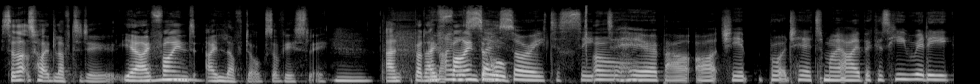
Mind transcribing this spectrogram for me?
So that's what I'd love to do. Yeah, I find I love dogs, obviously, and but I Mm. And find I was so whole sorry to see Oh. to hear about Archie. It brought a tear to my eye because he really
